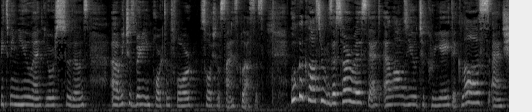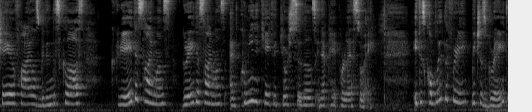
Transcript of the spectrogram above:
between you and your students, uh, which is very important for social science classes. Google Classroom is a service that allows you to create a class and share files within this class, create assignments, grade assignments, and communicate with your students in a paperless way. It is completely free, which is great.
